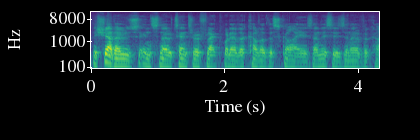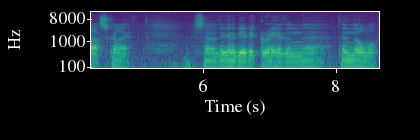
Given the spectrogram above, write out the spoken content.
The shadows in snow tend to reflect whatever colour the sky is and this is an overcast sky so they're going to be a bit greyer than, uh, than normal.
